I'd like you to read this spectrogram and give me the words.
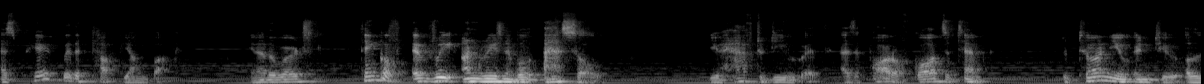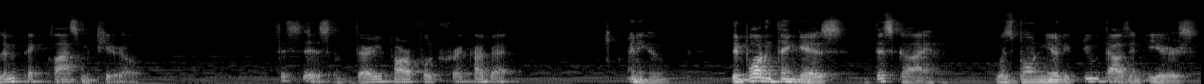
has paired with a tough young buck. In other words, think of every unreasonable asshole you have to deal with as a part of God's attempt to turn you into Olympic class material. This is a very powerful trick, I bet. Anywho, the important thing is this guy was born nearly 2,000 years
